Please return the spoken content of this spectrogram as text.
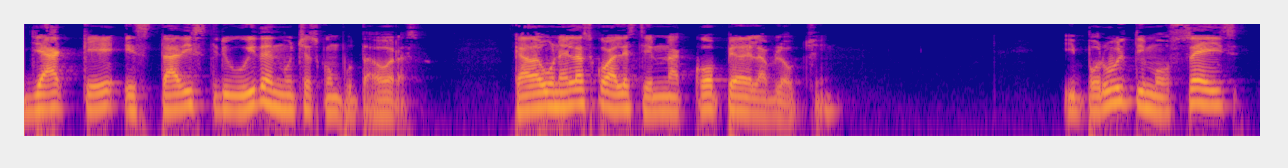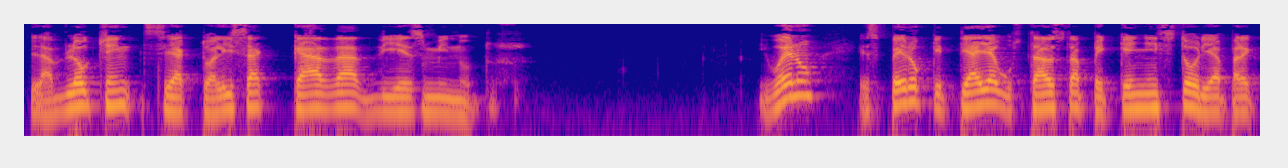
ya que está distribuida en muchas computadoras, cada una de las cuales tiene una copia de la blockchain. Y por último, 6. La blockchain se actualiza cada 10 minutos. Y bueno, espero que te haya gustado esta pequeña historia para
